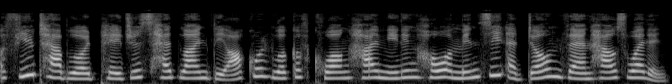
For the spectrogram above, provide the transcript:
A few tabloid pages headlined the awkward look of Quang Hai meeting Hoa Minzy at Doan Van Hau's wedding.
